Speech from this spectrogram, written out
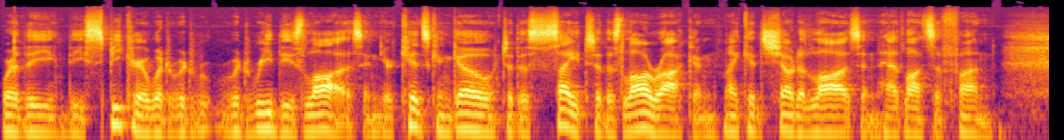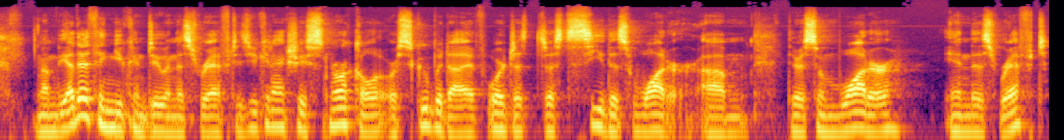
where the, the speaker would, would, would read these laws. And your kids can go to this site, to this law rock. And my kids shouted laws and had lots of fun. Um, the other thing you can do in this rift is you can actually snorkel or scuba dive or just, just see this water. Um, there's some water in this rift,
